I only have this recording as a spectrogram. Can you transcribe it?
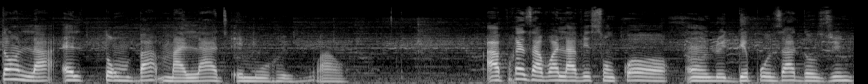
temps-là, elle tomba malade et mourut. Wow. Après avoir lavé son corps, on le déposa dans une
